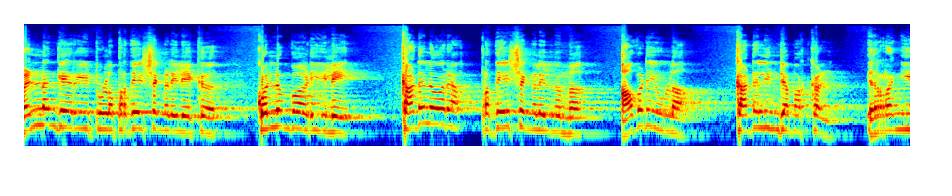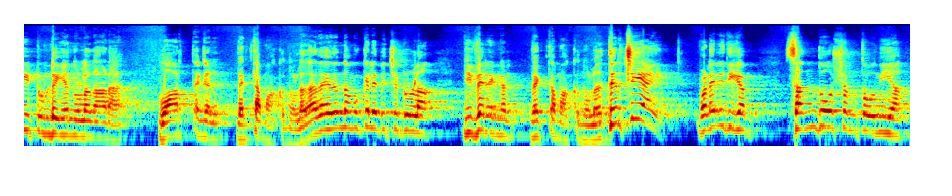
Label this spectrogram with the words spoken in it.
വെള്ളം കയറിയിട്ടുള്ള പ്രദേശങ്ങളിലേക്ക് കൊല്ലംവാടിയിലെ കടലോര പ്രദേശങ്ങളിൽ നിന്ന് അവിടെയുള്ള കടലിന്റെ മക്കൾ ഇറങ്ങിയിട്ടുണ്ട് എന്നുള്ളതാണ് വാർത്തകൾ വ്യക്തമാക്കുന്നുള്ളത്. അതായത് നമുക്ക് ലഭിച്ചിട്ടുള്ള വിവരങ്ങൾ വ്യക്തമാക്കുന്നുള്ളത്. തീർച്ചയായും വളരെയധികം സന്തോഷം തോന്നിയ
